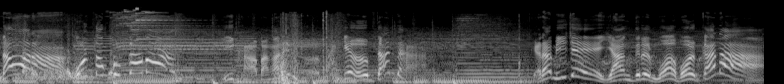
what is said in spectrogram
나와라, 골동품 가방. 이 가방 안에 없는 게 없단다. 그럼 이제 양들을 모아 볼까나.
